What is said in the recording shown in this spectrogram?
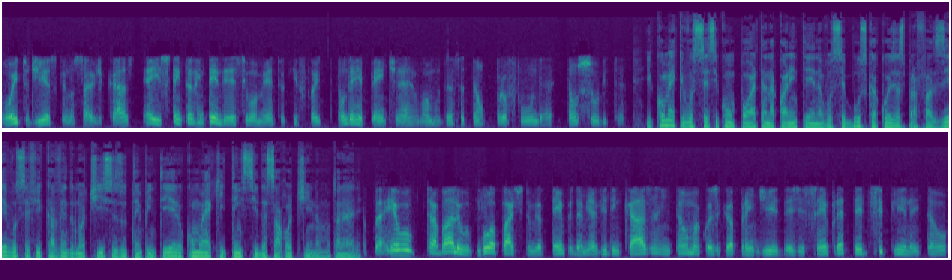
oito dias que eu não saio de casa. É isso, tentando entender esse momento que foi tão de repente, né? Uma mudança tão profunda, tão súbita. E como é que você se comporta na quarentena? Você busca coisas para fazer? Você fica vendo notícias o tempo inteiro? Como é que tem sido essa rotina, Mutarelli? Eu trabalho boa parte do meu tempo e da minha vida em casa, então uma coisa que eu aprendi desde sempre é ter disciplina. Então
